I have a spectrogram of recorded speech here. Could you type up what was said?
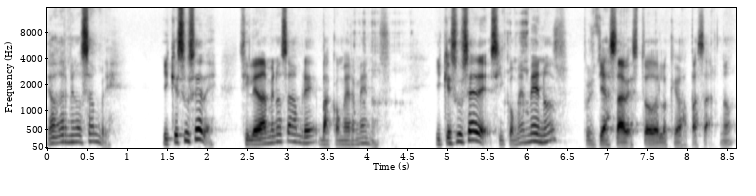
le va a dar menos hambre. ¿Y qué sucede? Si le da menos hambre, va a comer menos. ¿Y qué sucede? Si come menos, pues ya sabes todo lo que va a pasar, ¿no?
